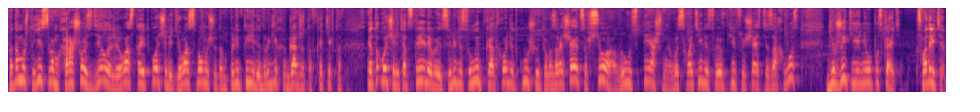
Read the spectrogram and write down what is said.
Потому что если вам хорошо сделали, у вас стоит очередь, у вас с помощью там, плиты или других гаджетов каких-то, эта очередь отстреливается, люди с улыбкой отходят, кушают и возвращаются, все, вы успешны, вы схватили свою птицу счастья за хвост, держите ее, не упускайте. Смотрите,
